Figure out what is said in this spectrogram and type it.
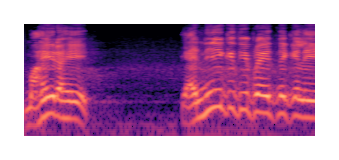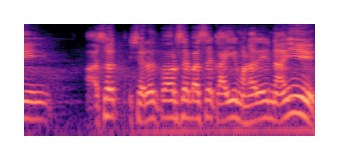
माहीर आहेत त्यांनी किती प्रयत्न केले असं शरद पवार साहेब असं काही म्हणाले नाही आहेत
